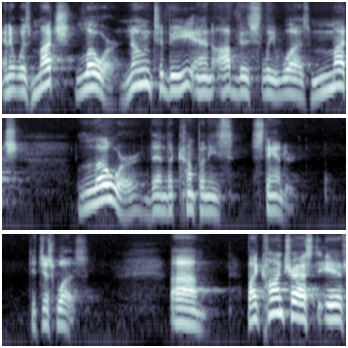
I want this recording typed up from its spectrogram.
And it was much lower, known to be, and obviously was much lower than the company's standard. It just was. Um, by contrast, if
